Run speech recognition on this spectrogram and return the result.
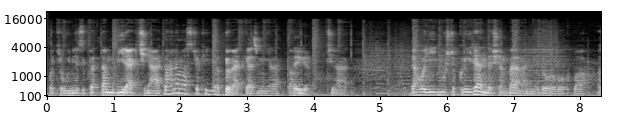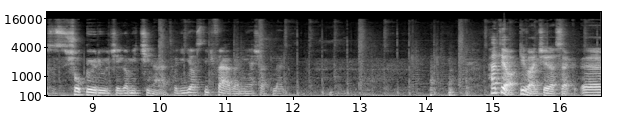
hogyha úgy nézzük, tehát nem direkt csinálta, hanem az csak így a következménye lett, amit Igen. csinált. De hogy így most akkor így rendesen belemenni a dolgokba, az, az sok őrültség, amit csinált, hogy így azt így felvenni esetleg. Hát ja, kíváncsi leszek. Ö,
